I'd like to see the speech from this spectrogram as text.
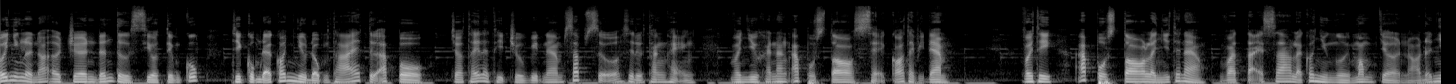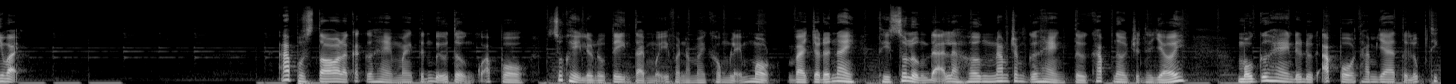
Với những lời nói ở trên đến từ CEO Tim Cook thì cũng đã có nhiều động thái từ Apple cho thấy là thị trường Việt Nam sắp sửa sẽ được thăng hạng và nhiều khả năng Apple Store sẽ có tại Việt Nam. Vậy thì Apple Store là như thế nào và tại sao lại có nhiều người mong chờ nó đến như vậy? Apple Store là các cửa hàng mang tính biểu tượng của Apple, xuất hiện lần đầu tiên tại Mỹ vào năm 2001 và cho đến nay thì số lượng đã là hơn 500 cửa hàng từ khắp nơi trên thế giới – Mỗi cửa hàng đều được Apple tham gia từ lúc thiết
